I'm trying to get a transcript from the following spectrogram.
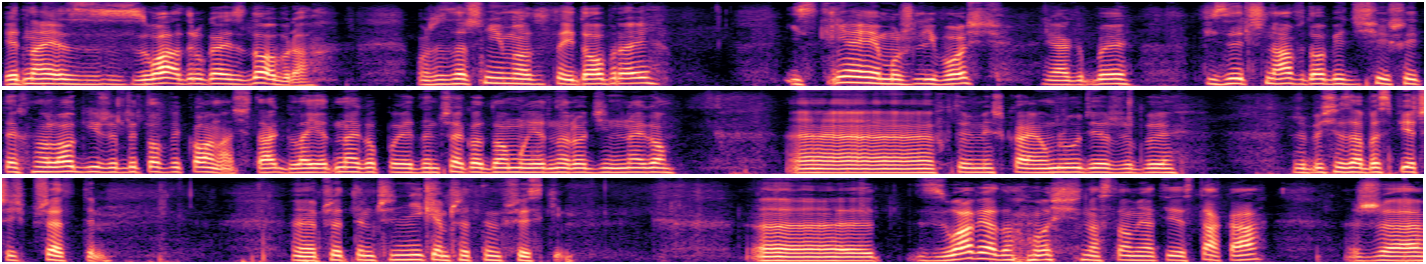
jedna jest zła, druga jest dobra. Może zacznijmy od tej dobrej. Istnieje możliwość, jakby fizyczna w dobie dzisiejszej technologii, żeby to wykonać, tak? Dla jednego pojedynczego domu jednorodzinnego, e, w którym mieszkają ludzie, żeby, żeby się zabezpieczyć przed tym, e, przed tym czynnikiem, przed tym wszystkim. E, zła wiadomość natomiast jest taka, że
